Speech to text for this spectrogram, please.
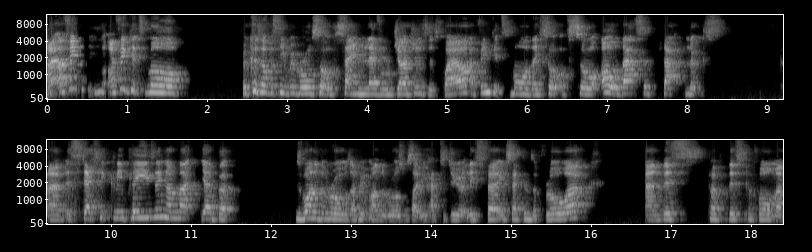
I, I think I think it's more because obviously we were all sort of same level judges as well. I think it's more they sort of saw, oh, that's a, that looks um, aesthetically pleasing. I'm like, yeah, but because one of the rules, I think one of the rules was like you had to do at least 30 seconds of floor work, and this this performer,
